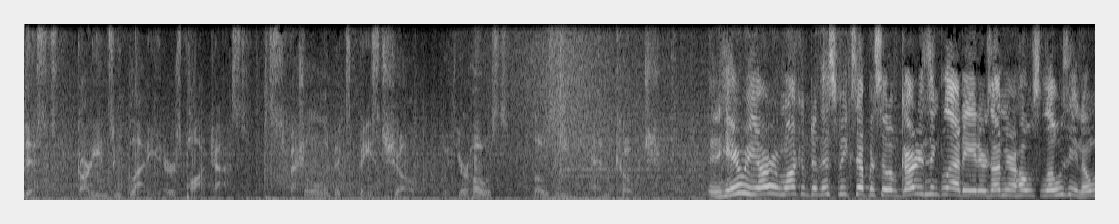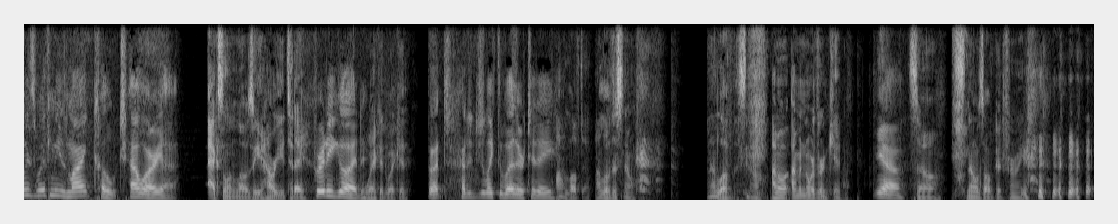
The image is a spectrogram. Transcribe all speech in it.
This is the Guardians and Gladiators podcast, Special Olympics based show with your hosts, Losey and Coach. And here we are, and welcome to this week's episode of Guardians and Gladiators. I'm your host, Losey, and always with me is my coach. How are you? Excellent, Losey. How are you today? Pretty good. Wicked, wicked. But how did you like the weather today? Oh, I loved it. I love the snow. I love the snow. I'm a I'm a northern kid, Yeah. so snow's all good for me.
